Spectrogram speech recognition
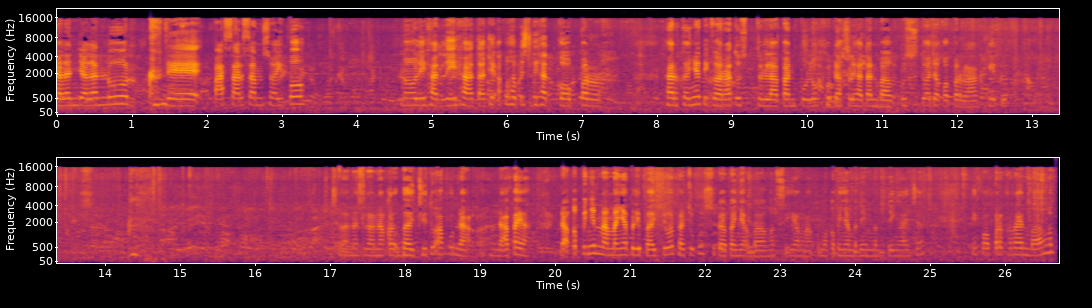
Jalan-jalan lur di pasar Samsoipo. Mau lihat-lihat. Tadi aku habis lihat koper. Harganya 380 udah kelihatan bagus. Itu ada koper lagi tuh. Celana-celana kalau baju itu aku ndak ndak apa ya? Ndak kepingin namanya beli baju. Bajuku sudah banyak banget sih yang aku mau kepingin penting-penting aja. Ini koper keren banget.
